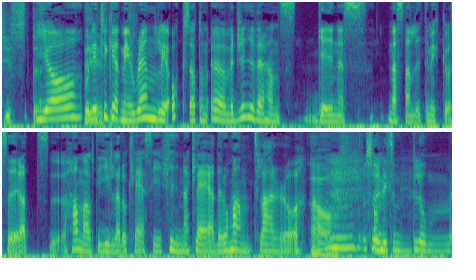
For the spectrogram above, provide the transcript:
Just det. Ja, och Det det, tycker jag att med Renly också, att de överdriver hans gayness nästan lite mycket och säger att han alltid gillade att klä sig i fina kläder och mantlar och Ja. Mm. Och så är det liksom blom...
